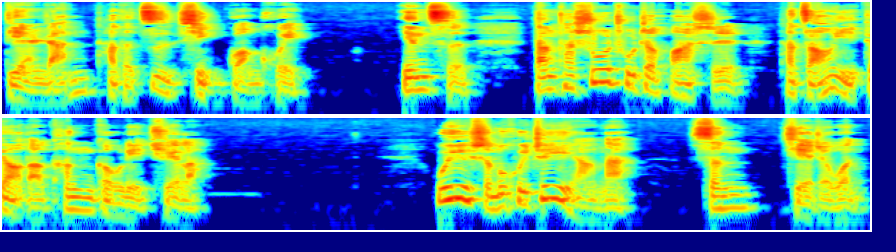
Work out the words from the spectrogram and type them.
点燃他的自信光辉。因此，当他说出这话时，他早已掉到坑沟里去了。为什么会这样呢？僧接着问：“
